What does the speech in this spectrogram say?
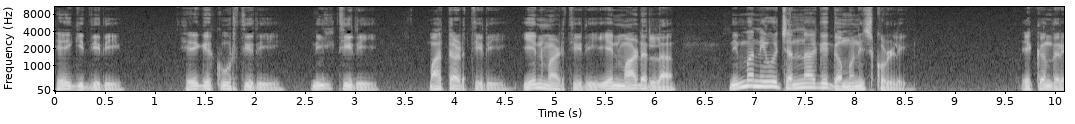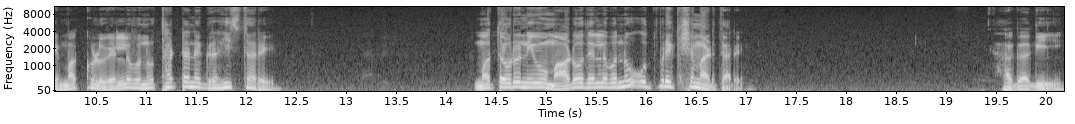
ಹೇಗಿದ್ದೀರಿ? ಹೇಗೆ ಕೂರ್ತೀರಿ? ನಿಲ್ತೀರಿ? ಮಾತಾಡ್ತೀರಿ? ಏನು ಮಾಡ್ತೀರಿ? ಏನು ಮಾಡಲ್ಲ? ನಿಮ್ಮ ನೀವು ಚೆನ್ನಾಗಿ ಗಮನಿಸ್ಕೊಳ್ಳಿ. ಏಕೆಂದರೆ ಮಕ್ಕಳು ಎಲ್ಲವನ್ನು ಥಟ್ಟನೆ ಗ್ರಹಿಸ್ತಾರೆ. ಮತ್ತವರು ನೀವು ಮಾಡೋದೆಲ್ಲವನ್ನೂ ಉತ್ಪ್ರೇಕ್ಷೆ ಮಾಡ್ತಾರೆ. ಹಾಗಾಗಿ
